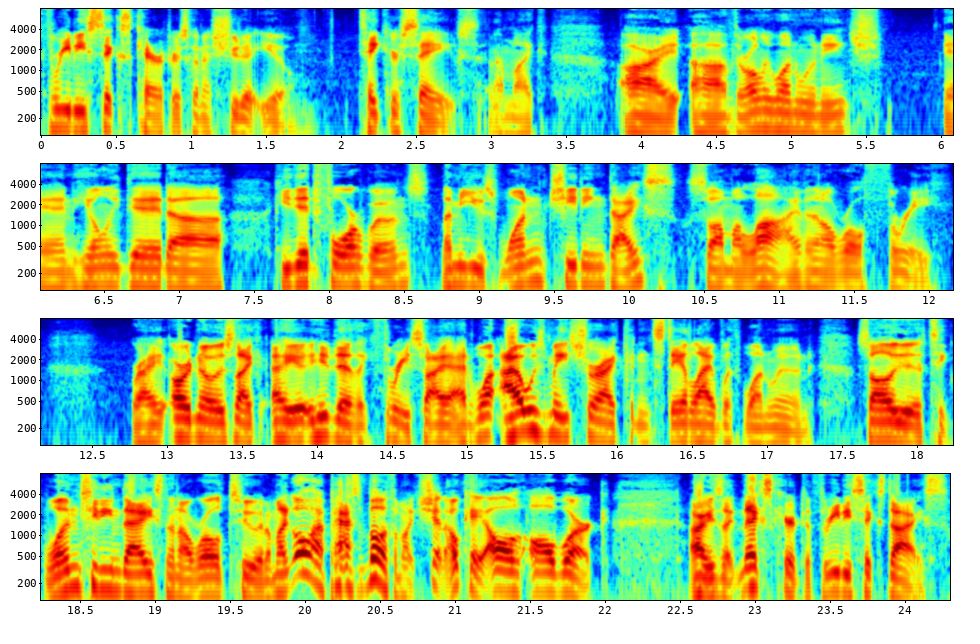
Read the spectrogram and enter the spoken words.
3d6 character is going to shoot at you. Take your saves. And I'm like, all right, uh, they're only one wound each. And he only did uh, he did four wounds. Let me use one cheating dice so I'm alive, and then I'll roll three right? Or no, it was like uh, he did like three. So I had one. I always made sure I can stay alive with one wound. So I'll take one cheating dice, and then I'll roll two, and I'm like, oh, I passed both. I'm like, shit, okay, all all work. All right, he's like, next character, three d six dice,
